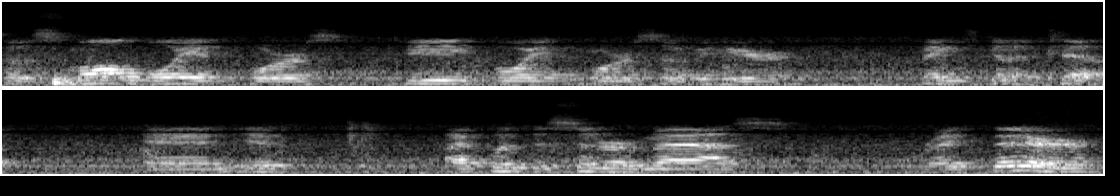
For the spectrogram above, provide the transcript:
So a small buoyant force, big buoyant force over here, thing's going to tip. And if I put the center of mass right there,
